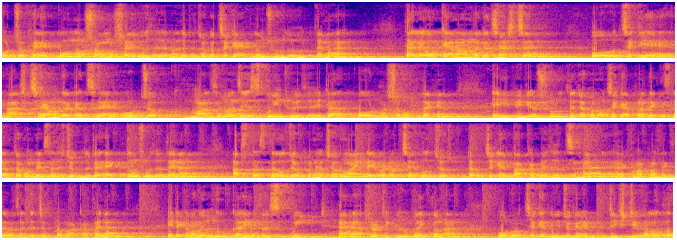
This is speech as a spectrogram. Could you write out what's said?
ওর চোখে কোনো সমস্যাই বোঝা যায় না। যেটা চোখের চোখে একদম সুন্দর তাই না? তাহলে ও কেন আমাদের কাছে আসছে? ও হচ্ছে গিয়ে আসছে আমাদের কাছে ওর চোখ মাঝে মাঝে স্কুইন্ট হয়ে যায়। এটা ওর ভাষা মতো দেখেন, এই ভিডিও শুরুতে যখন হচ্ছে কি আপনারা দেখেছিলেন তখন দেখছেন যে চোখ দুটো একদম সোজা, তাই না? আস্তে আস্তে ও যখনই হচ্ছে ওর মাইন্ড ডাইভার্ট হচ্ছে, ওর চোখটা হচ্ছে গিয়ে বাঁকা হয়ে যাচ্ছে হ্যাঁ? এখন আপনারা দেখতে পাচ্ছেন যে চোখটা বাঁকা, তাই না? এটাকে বলে লুকায়িত স্কুইন্ট হ্যাঁ? আসলে ঠিক লুকায়িত না। ওর হচ্ছে কি দুই চোখের দৃষ্টি ভালো তো।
